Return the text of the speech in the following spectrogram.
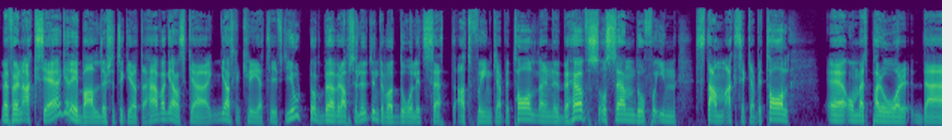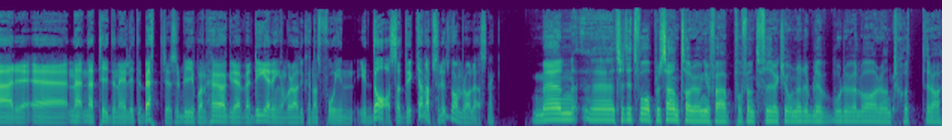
Men för en aktieägare i Balder så tycker jag att det här var ganska, ganska kreativt gjort och behöver absolut inte vara ett dåligt sätt att få in kapital när det nu behövs och sen då få in stamaktiekapital eh, om ett par år där eh, när, när tiderna är lite bättre, så det blir på en högre värdering än vad du hade kunnat få in idag. Så det kan absolut vara en bra lösning. Men eh, 32 procent har du ungefär på 54 kronor. Det blev, borde väl vara runt 70 då.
